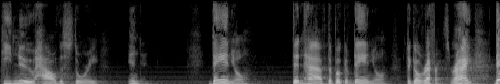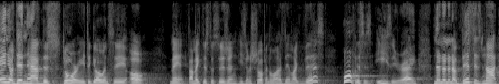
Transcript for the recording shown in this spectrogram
he knew how the story ended. Daniel didn't have the book of Daniel to go reference, right? Daniel didn't have this story to go and see, oh, man, if I make this decision, he's going to show up in the lion's den like this. Whew, this is easy, right? No, no, no, no. This is not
